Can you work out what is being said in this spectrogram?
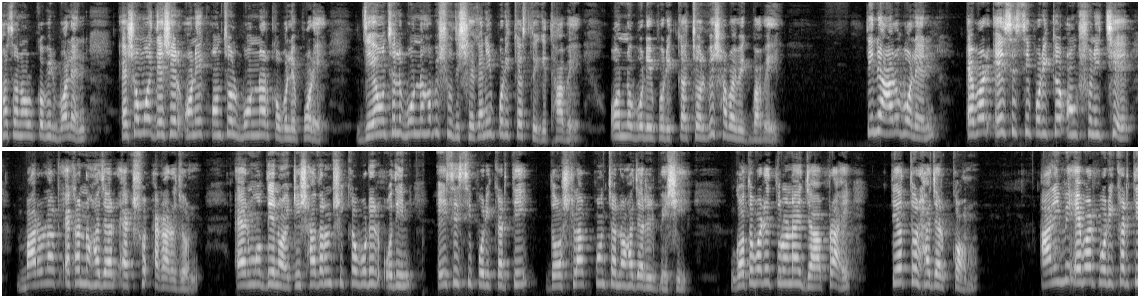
হাসানুল কবির বলেন, এ সময় দেশের অনেক অঞ্চল বন্যার কবলে পড়ে। যে অঞ্চলে বন্যা হবে, শুধু সেখানেই পরীক্ষা স্থগিত হবে। অন্য বোর্ডের পরীক্ষা চলবে স্বাভাবিকভাবেই তিনি আরও বলেন, এবার এসএসসি পরীক্ষায় অংশ নিচ্ছে বারো লাখ একান্ন হাজার একশো এগারো জন। এর মধ্যে নয়টি সাধারণ শিক্ষা বোর্ডের অধীন এইচএসসি পরীক্ষার্থী দশ লাখ পঞ্চান্ন হাজারের বেশি। গতবারের তুলনায় যা প্রায় তিয়াত্তর হাজার কম। আলিমে এবার পরীক্ষার্থী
